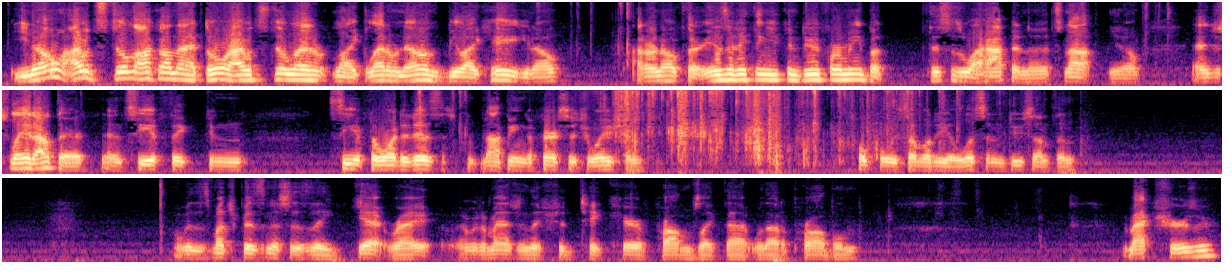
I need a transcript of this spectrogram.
You know, I would still knock on that door. I would still let like let him know and be like, hey, you know, I don't know if there is anything you can do for me, but this is what happened, and it's not, you know, and just lay it out there and see if they can see it for what it is, not being a fair situation. Hopefully, somebody will listen and do something with as much business as they get, right, I would imagine they should take care of problems like that without a problem. Max Scherzer,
